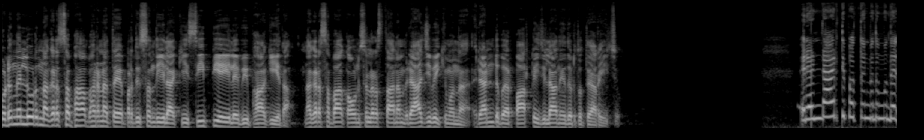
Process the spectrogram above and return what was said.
കൊടുങ്ങല്ലൂർ നഗരസഭാ ഭരണത്തെ പ്രതിസന്ധിയിലാക്കി സി പി ഐയിലെ വിഭാഗീയത. നഗരസഭാ കൗൺസിലർ സ്ഥാനം രാജിവെക്കുമെന്ന് രണ്ടുപേർ പാർട്ടി ജില്ലാ നേതൃത്വത്തെ അറിയിച്ചു. രണ്ടായിരത്തി പത്തൊൻപത് മുതൽ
